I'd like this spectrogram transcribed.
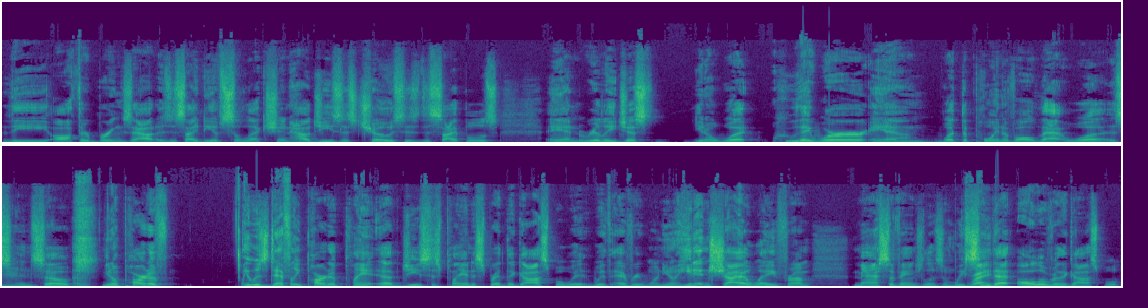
the author brings out is this idea of selection, how Jesus chose his disciples, and really just you know what who they were and what the point of all that was. Mm. And so, you know, part of it was definitely part of plan of Jesus' plan to spread the gospel with with everyone. You know, he didn't shy away from mass evangelism. We see Right. that all over the gospel,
